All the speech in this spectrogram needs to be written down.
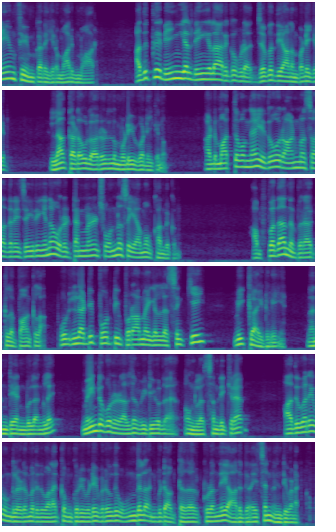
நேம் ஃபேம் கிடைக்கிற மாதிரி மாறும். அதுக்கு நீங்கள் நீங்களாக இருக்கக்கூடாது. ஜெப தியானம் பண்ணிக்கணும் எல்லாம் கடவுள் அருள் முடிவு பண்ணிக்கணும். அண்ட் மற்றவங்க ஏதோ ஒரு ஆன்ம சாதனை செய்கிறீங்கன்னா ஒரு டென் மினிட்ஸ் ஒன்றும் செய்யாமல் உட்காந்துக்கணும். அப்போ தான் அந்த பிராக்கில் பார்க்கலாம். இல்லாட்டி போட்டி பொறாமைகளில் சிக்கி வீக் ஆகிடுவீங்க நன்றி அன்புலங்களே மீண்டும் ஒரு நல்ல வீடியோவில் உங்களை சந்திக்கிறேன். அதுவரை உங்களிடமிருந்து வணக்கம் கூறி விடைபெறுவது உங்கள் அன்பு டாக்டர் குழந்தை ஆறு கணேசன் நன்றி வணக்கம்.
